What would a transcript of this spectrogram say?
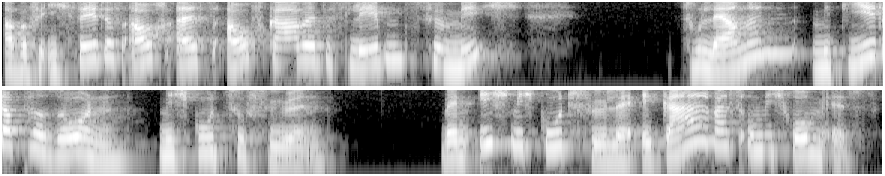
Aber ich sehe das auch als Aufgabe des Lebens für mich, zu lernen, mit jeder Person mich gut zu fühlen. Wenn ich mich gut fühle, egal was um mich herum ist,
